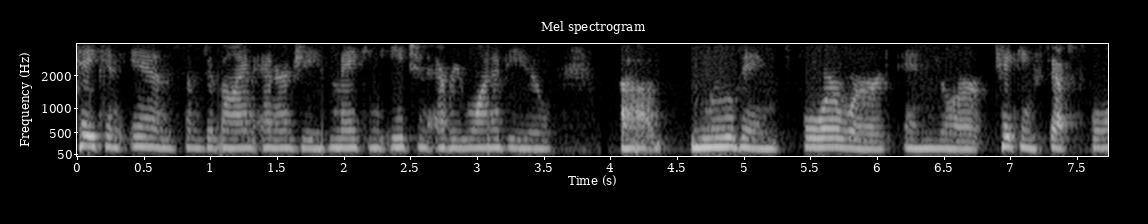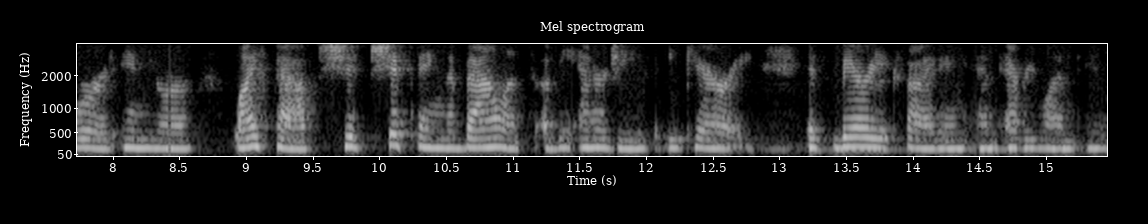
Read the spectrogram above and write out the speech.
taken in some divine energies, making each and every one of you uh, moving forward in your, taking steps forward in your life path, sh- shifting the balance of the energies that you carry. It's very exciting, and everyone is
